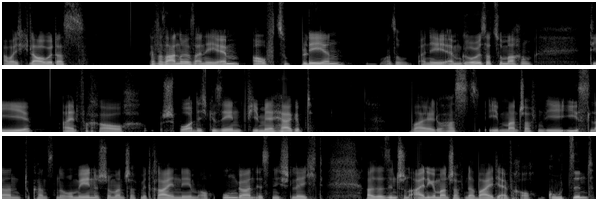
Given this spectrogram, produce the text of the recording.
Aber ich glaube, dass etwas anderes eine EM aufzublähen, also eine EM größer zu machen, die einfach auch sportlich gesehen viel mehr hergibt, weil du hast eben Mannschaften wie Island, du kannst eine rumänische Mannschaft mit reinnehmen, auch Ungarn ist nicht schlecht. Also da sind schon einige Mannschaften dabei, die einfach auch gut sind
